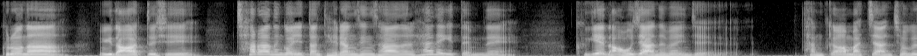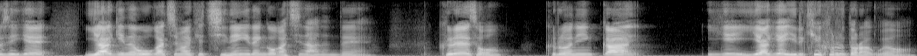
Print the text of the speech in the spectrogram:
그러나 여기 나왔듯이 차라는 건 일단 대량 생산을 해야 되기 때문에 그게 나오지 않으면 이제 단가가 맞지 않죠. 그래서 이게 이야기는 오갔지만 이렇게 진행이 된 것 같지는 않은데 그래서 그러니까 이게 이야기가 이렇게 흐르더라고요.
